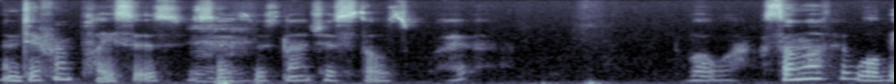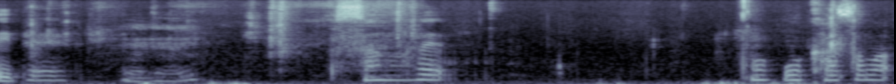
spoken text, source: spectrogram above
in different places. Mhm. says it's not just those. But, well, some of it will be big. Mm-hmm. Some of it will, will cause a lot,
